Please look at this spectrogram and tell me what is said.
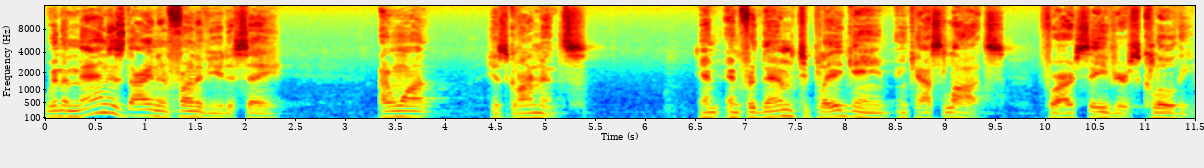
When a man is dying in front of you to say, I want his garments, and, and for them to play a game and cast lots for our Savior's clothing.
